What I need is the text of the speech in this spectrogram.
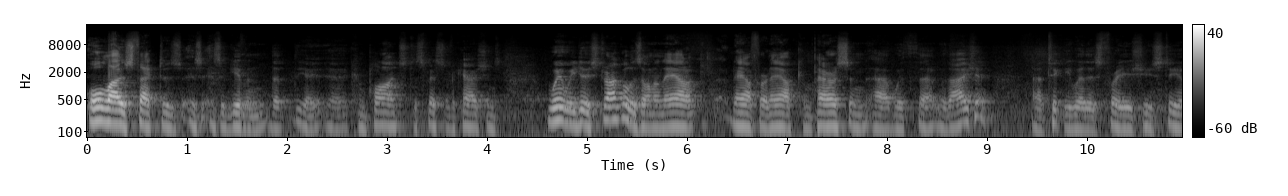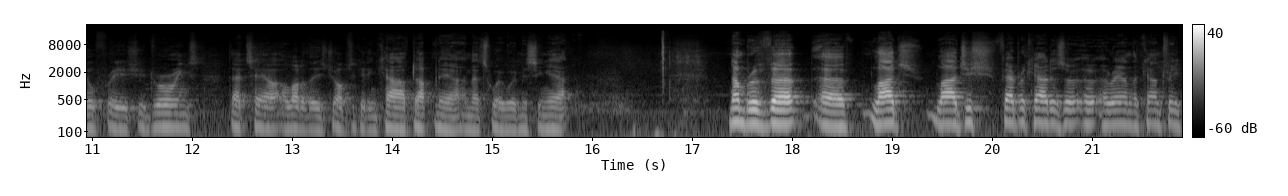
all those factors is, is a given that you know, uh, compliance to specifications. Where we do struggle is on an hour, hour for an hour comparison uh, with, uh, with Asia, uh, particularly where there's free issue steel, free issue drawings. That's how a lot of these jobs are getting carved up now, and that's where we're missing out. Number of uh, uh, large, large-ish fabricators are, are around the country,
